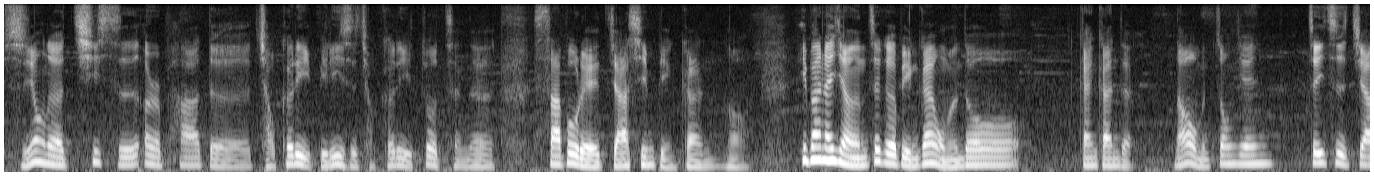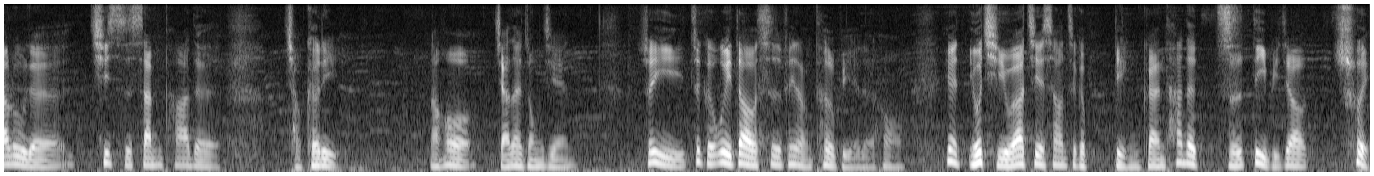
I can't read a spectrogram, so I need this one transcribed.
使用了七十二趴的巧克力，比利时巧克力做成的沙布雷夹心饼干哦。一般来讲，这个饼干我们都干干的。然后我们中间这一次加入了七十三趴的巧克力，然后夹在中间，所以这个味道是非常特别的哈。因为尤其我要介绍这个饼干，它的质地比较脆，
